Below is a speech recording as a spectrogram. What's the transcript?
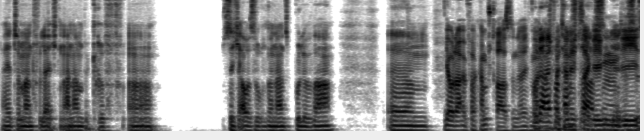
hätte man vielleicht einen anderen Begriff äh, sich aussuchen können als Boulevard. Ähm, ja, oder einfach Kammstraße. Ne? Ich meine, oder einfach ja nichts dagegen, die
